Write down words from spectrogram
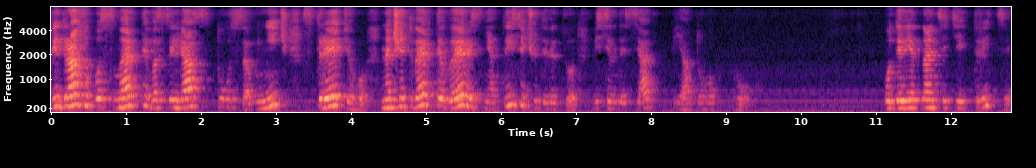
Відразу по смерти Василя Стуса в ніч 3 на 4 вересня 1985 року. О 19.30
